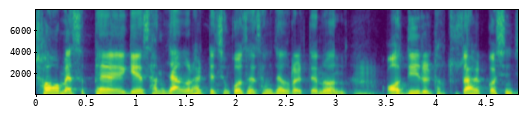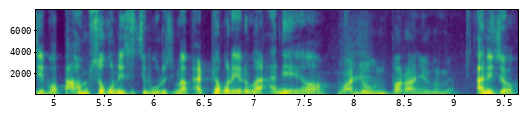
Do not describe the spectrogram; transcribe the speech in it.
처음에 스펙에 상장을 할 때 증권사에 상장을 할 때는 음. 어디를 더 투자할 것인지 뭐 마음속으로는 있을지 모르지만 발표거나 이런 건 아니에요. 완전 운빨 아니에요 그러면? 아니죠.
